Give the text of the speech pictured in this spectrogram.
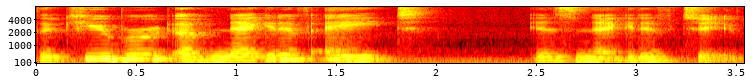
the cube root of negative 8 is negative 2.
